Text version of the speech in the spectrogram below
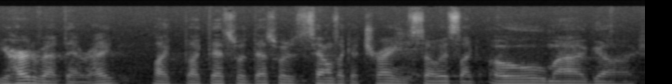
You heard about that, right? Like, like that's, what, that's what it sounds like a train. So it's like, oh my gosh.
